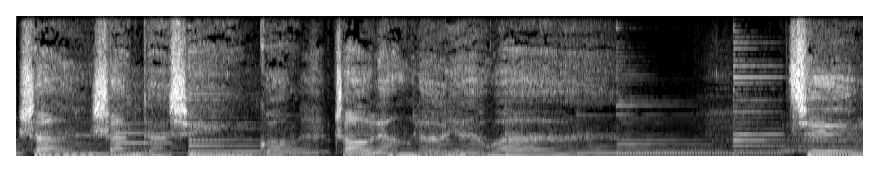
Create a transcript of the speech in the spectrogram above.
闪闪的星光照亮了夜晚，轻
